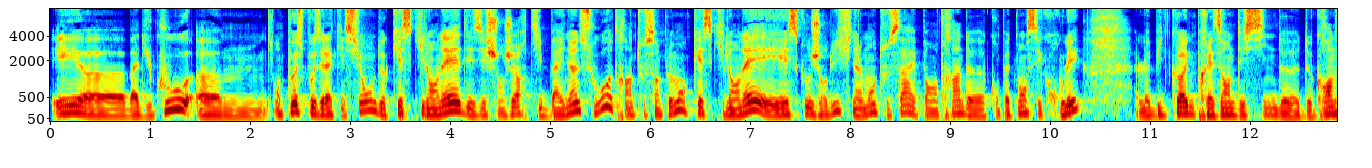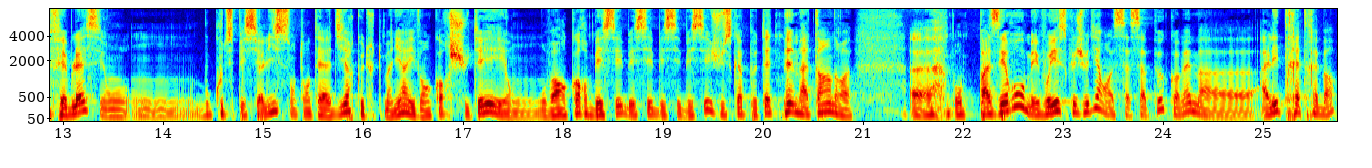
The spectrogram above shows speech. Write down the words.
Et euh, bah, du coup, euh, on peut se poser la question de qu'est-ce qu'il en est des échangeurs type Binance ou autres, hein, tout simplement. Qu'est-ce qu'il en est et est-ce qu'aujourd'hui, finalement, tout ça est pas en train de complètement s'écrouler? Le Bitcoin présente des signes de, de grande faiblesse et on, beaucoup de spécialistes sont tentés à dire que de toute manière, il va encore chuter et on, va encore baisser, baisser, baisser, baisser jusqu'à peut-être même atteindre, euh, bon, pas zéro, mais vous voyez ce que je veux dire Ça, ça peut quand même euh, aller très très bas.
